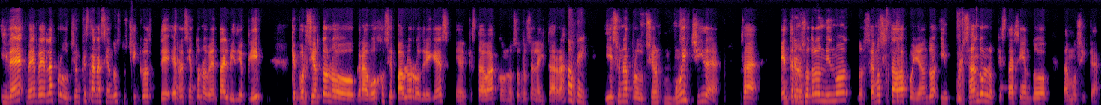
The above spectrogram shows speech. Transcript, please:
y ve, ve, ve la producción que están haciendo estos chicos de R190, el videoclip, que por cierto lo grabó José Pablo Rodríguez, el que estaba con nosotros en la guitarra. Ok. Y es una producción muy chida. O sea, entre nosotros mismos nos hemos estado apoyando, impulsando lo que está haciendo la música.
